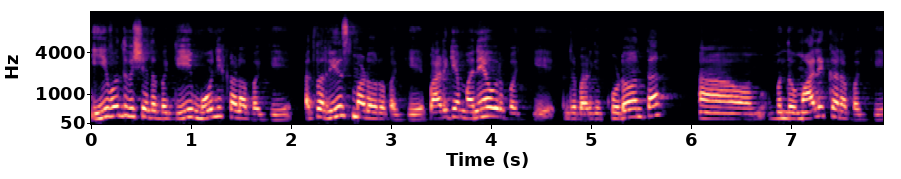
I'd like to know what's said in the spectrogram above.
ಈ ಒಂದು ವಿಷಯದ ಬಗ್ಗೆ ಮೋನಿಕಾಳ ಬಗ್ಗೆ ಅಥವಾ ರೀಲ್ಸ್ ಮಾಡೋರ ಬಗ್ಗೆ, ಬಾಡಿಗೆ ಮನೆಯವರ ಬಗ್ಗೆ, ಅಂದ್ರೆ ಬಾಡಿಗೆ ಕೊಡೋ ಅಂತ ಒಂದು ಮಾಲೀಕರ ಬಗ್ಗೆ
